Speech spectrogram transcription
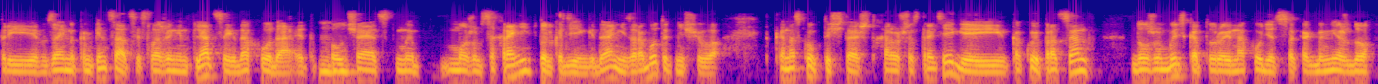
при взаимокомпенсации сложения инфляции и дохода, это mm-hmm. получается, мы можем сохранить только деньги, да, не заработать ничего. Так а насколько ты считаешь, это хорошая стратегия, и какой процент должен быть, который находится как бы между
